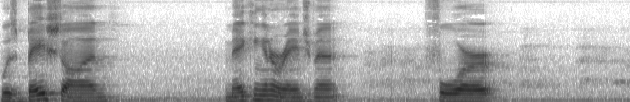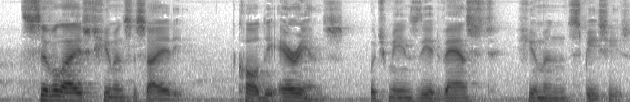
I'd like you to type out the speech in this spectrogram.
was based on making an arrangement for civilized human society called the Aryans, which means the advanced human species.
